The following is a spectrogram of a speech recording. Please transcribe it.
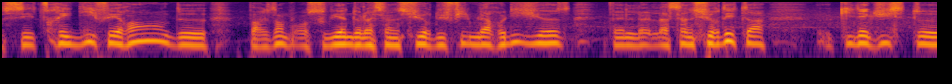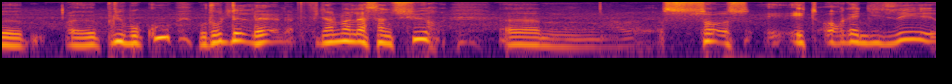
c'est très différent de, par exemple, on se souvient de la censure du film La religieuse, la, censure d'État, qui n'existe plus beaucoup. Aujourd'hui, finalement, la censure est organisée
